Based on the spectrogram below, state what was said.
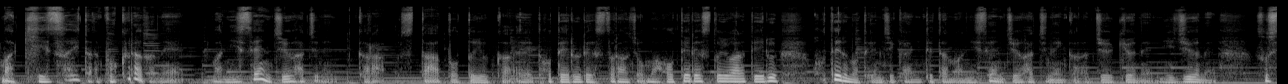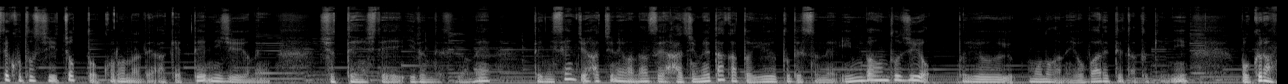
まあ気づいたね僕らがねまあ、2018年からスタートというか、えー、ホテルレストランショー、まあ、ホテレスと言われているホテルの展示会に出たのは2018年から19年20年そして今年ちょっとコロナで明けて24年出店しているんですよね。で2018年はなぜ始めたかというとですねインバウンド需要というものがね呼ばれてた時に僕らも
